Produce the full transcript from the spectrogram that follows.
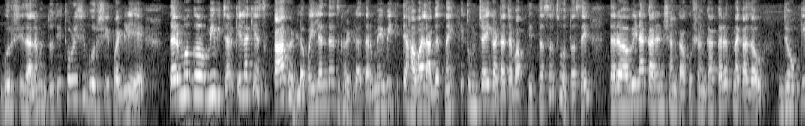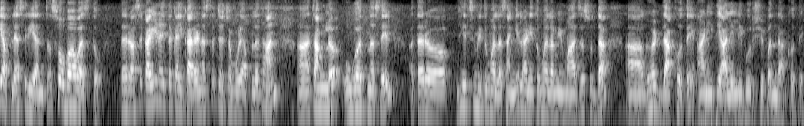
बुरशी झालं म्हणतो ती थोडीशी बुरशी पडली आहे तर मग मी विचार केला की असं का घडलं? पहिल्यांदाच घडलं. तर मे बी तिथे हवा लागत नाही. तुमच्याही घटाच्या बाबतीत तसंच होत असेल. तर विनाकारण शंका कुशंका करत नका जाऊ. जो की आपल्या स्त्रियांचा स्वभाव असतो. तर असं काही नाही तर काही कारण असतं ज्याच्यामुळे आपलं धान चांगलं उगत नसेल. तर हेच मी तुम्हाला सांगेल आणि तुम्हाला मी माझंसुद्धा घट दाखवते आणि ती आलेली बुरशी पण दाखवते.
